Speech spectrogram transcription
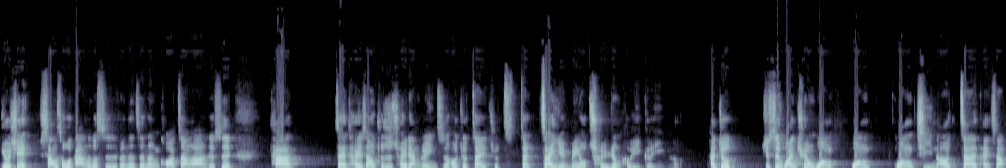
有些上次我打那个四十分的真的很夸张啊，就是他在台上就是吹两个音之后，就再就再再也没有吹任何一个音了，他就就是完全忘忘。忘记，然后站在台上，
